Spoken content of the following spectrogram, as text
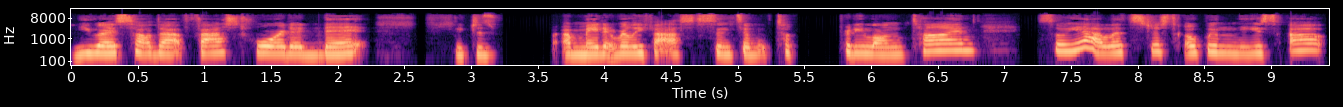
you guys saw that fast forwarded bit, which is, I made it really fast since it took pretty long time. So yeah, let's just open these up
